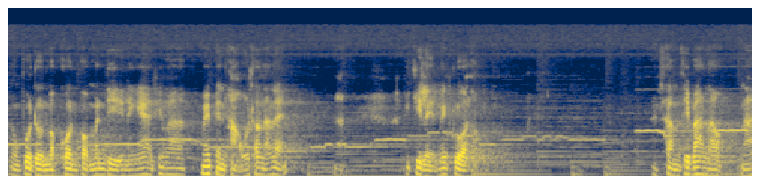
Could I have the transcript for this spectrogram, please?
หลวงปู่ดูลบอกโกนผมมันดีในแง่ที่ว่าไม่เป็นเหาเท่านั้นแหละกิเลสไม่กลัวหรอกทำที่บ้านเรานะ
